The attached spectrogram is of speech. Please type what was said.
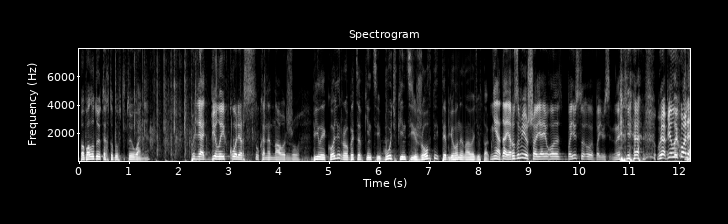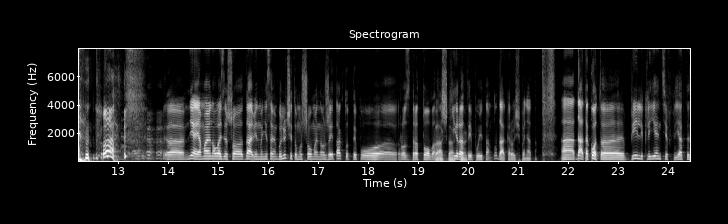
Поаплодуйте, хто бив татуювання. Блять, білий колір, сука, ненавиджу. Білий колір робиться в кінці. Будь в кінці жовтий, ти б його ненавидів так. Ні, да, я розумію, що я його боюсь. Ой, боюсь. Бля, білий колір! А! Е, Ні, я маю на увазі, що да, він мені саме болючий, тому що у мене вже і так тут, типу, е, роздратована Так, так, шкіра, так. типу, і там. Ну да, коротше, понятно. А, да, так от, е, біль клієнтів, як ти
